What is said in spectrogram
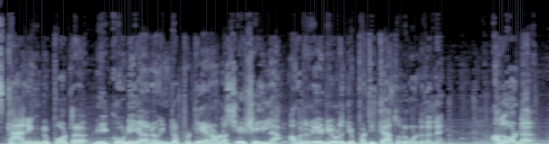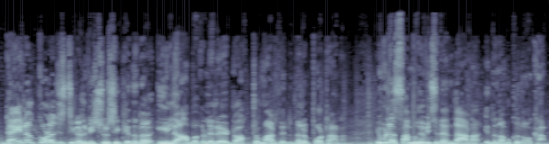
സ്കാനിംഗ് റിപ്പോർട്ട് ഡീകോഡ് ചെയ്യാനോ ഇന്റർപ്രറ്റ് ചെയ്യാനുള്ള ശേഷിയില്ല. അവർ റേഡിയോളജി പഠിക്കാത്തത് കൊണ്ട് തന്നെ. അതുകൊണ്ട് ഗൈനക്കോളജിസ്റ്റുകൾ വിശ്വസിക്കുന്നത് ഈ ലാബുകളിലെ ഡോക്ടർമാർ തരുന്ന റിപ്പോർട്ടാണ്. ഇവിടെ സംഭവിച്ചത് എന്താണ് എന്ന് നമുക്ക് നോക്കാം.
